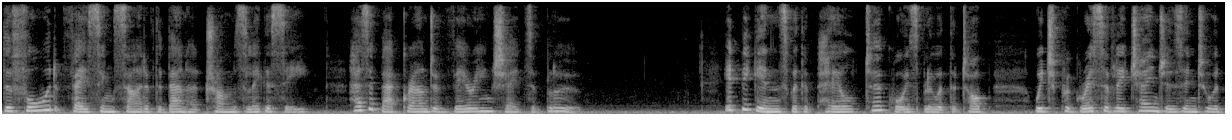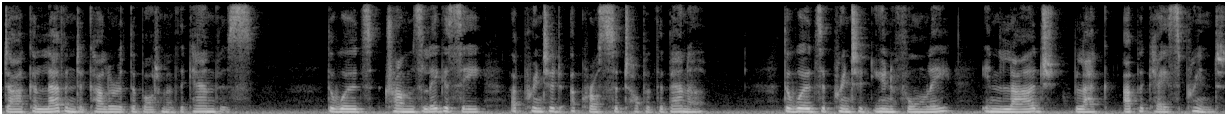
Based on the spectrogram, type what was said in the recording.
The forward facing side of the banner, Trump's Legacy, has a background of varying shades of blue. It begins with a pale turquoise blue at the top which progressively changes into a darker lavender colour at the bottom of the canvas. The words Trump's Legacy are printed across the top of the banner. The words are printed uniformly in large black uppercase print.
